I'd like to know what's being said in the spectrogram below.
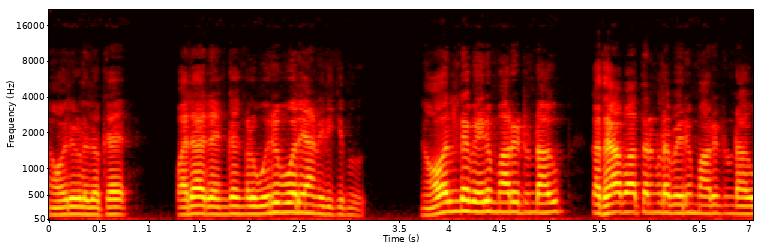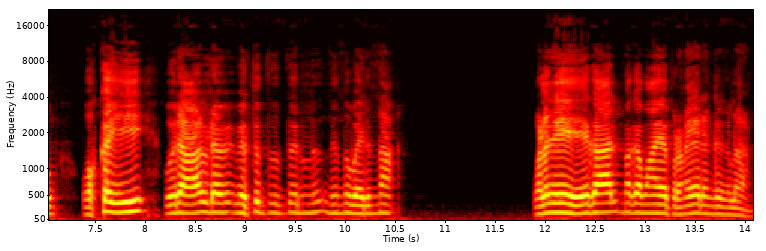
നോവലുകളിലൊക്കെ പല രംഗങ്ങളും ഒരുപോലെയാണ് ഇരിക്കുന്നത്. നോവലിന്റെ പേരും മാറിയിട്ടുണ്ടാകും കഥാപാത്രങ്ങളുടെ പേരും മാറിയിട്ടുണ്ടാകും. ഒക്കെ ഈ ഒരാളുടെ വ്യക്തിത്വത്തിൽ നിന്ന് വരുന്ന വളരെ ഏകാത്മകമായ പ്രണയരംഗങ്ങളാണ്.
